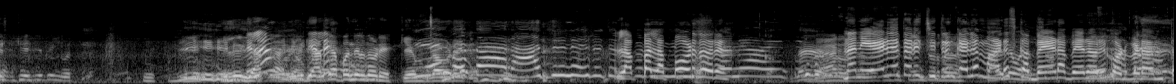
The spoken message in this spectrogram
ಎಷ್ಟು ಕೆ ಜಿ ಗೊತ್ತು? ಬಂದಿರ ನೋಡಿ? ಲಪ್ಪ ಲಪ್ಪ ಹೊಡೆದವ್ರೆ. ನಾನು ಹೇಳ್ದೆ ತಾನೇ ಚಿತ್ರನ ಕೈಲೇ ಮಾಡಿಸ್ಕ ಬೇಡ ಬೇರೆಯವ್ರಿಗೆ ಕೊಡ್ಬೇಡ ಅಂತ.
